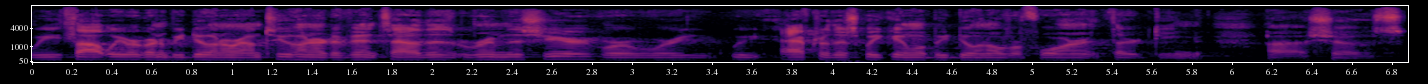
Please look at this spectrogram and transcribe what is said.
we thought we were going to be doing around 200 events out of this room this year. Where we, we after this weekend we'll be doing over 413 uh, shows.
